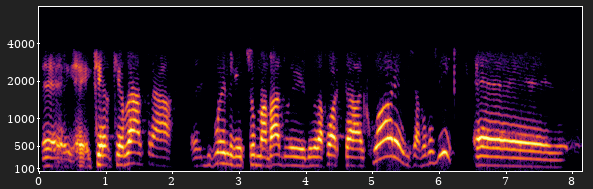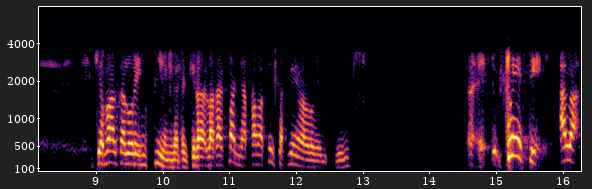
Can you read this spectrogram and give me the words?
eh, che, che, è un'altra eh, di quelle che insomma va dove, la porta il cuore, diciamo così, eh, chiamata Lorenzin, perché la, la Calfagna fa la stessa fine della Lorenzin. Eh, questi, allora,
